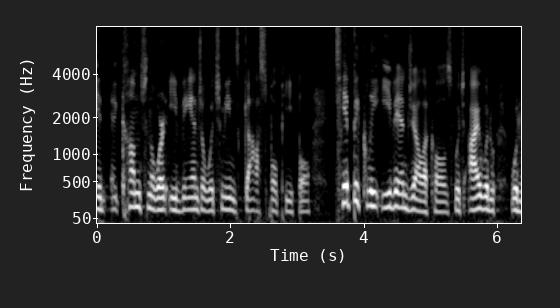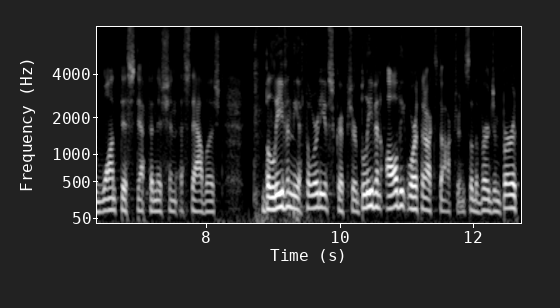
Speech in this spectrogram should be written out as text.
it, it comes from the word evangel, which means gospel people. Typically, evangelicals, which I would, would want this definition established, believe in the authority of Scripture, believe in all the Orthodox doctrines. So, the virgin birth,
